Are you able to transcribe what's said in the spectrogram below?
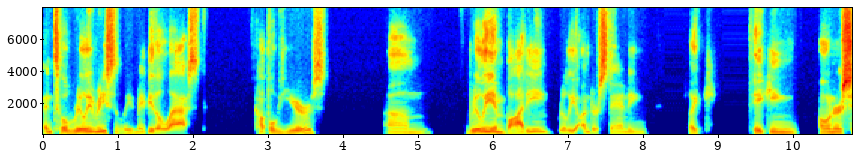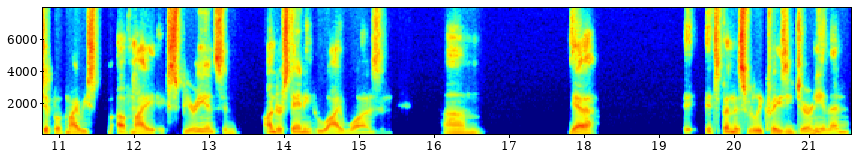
until really recently, maybe the last couple years. Um, really embodying, really understanding, like taking ownership of my of my experience and understanding who I was and um yeah. It, it's been this really crazy journey and then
